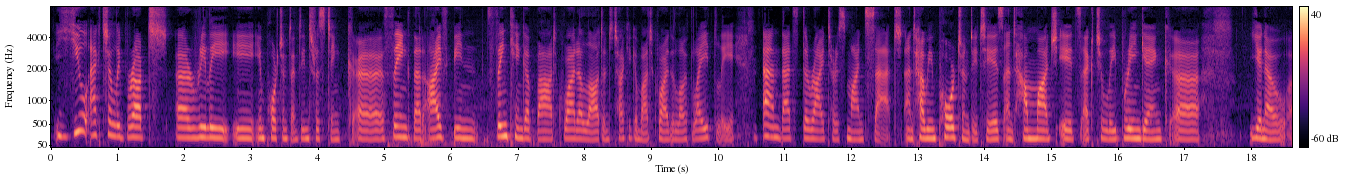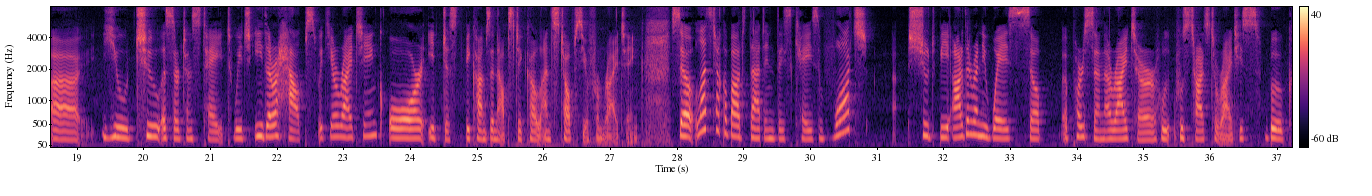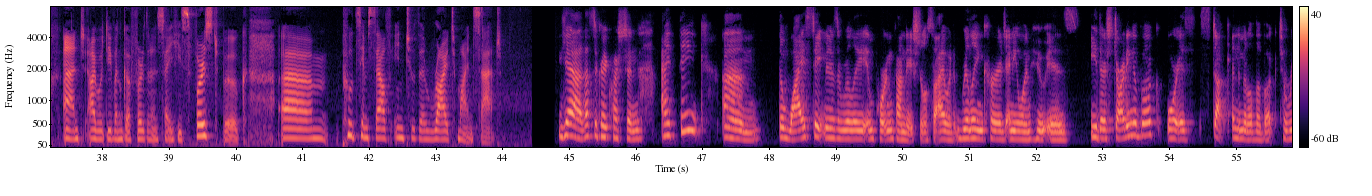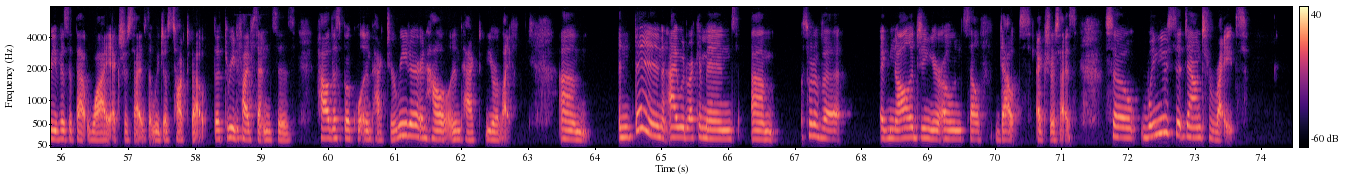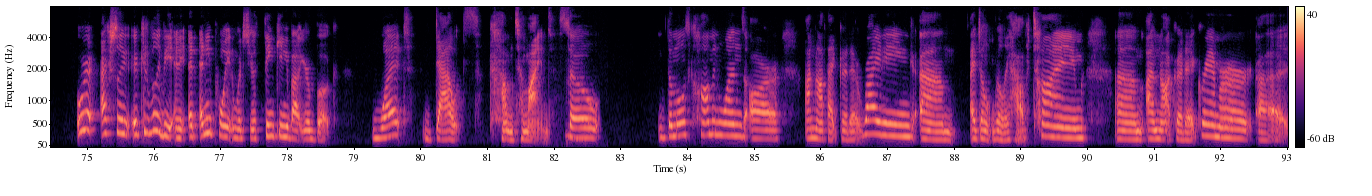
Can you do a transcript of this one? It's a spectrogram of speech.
you actually brought a really important and interesting uh, thing that I've been thinking about quite a lot and talking about quite a lot lately, and that's the writer's mindset and how important it is and how much it's actually bringing. Uh, you know uh, you to a certain state which either helps with your writing or it just becomes an obstacle and stops you from writing. So let's talk about that in this case. What should be are there any ways so a person a writer who, who starts to write his book and i would even go further and say his first book um, puts himself into the right mindset yeah that's a great question i think um, the why statement is a really important foundational. So I would really encourage anyone who is either starting a book or is stuck in the middle of a book to revisit that why exercise that we just talked about the three to five sentences, how this book will impact your reader and how it will impact your life. Um, and then I would recommend um, sort of a acknowledging your own self doubts exercise. So when you sit down to write, or actually it could really be any, at any point in which you're thinking about your book what doubts come to mind so mm-hmm. the most common ones are i'm not that good at writing um, i don't really have time um, i'm not good at grammar uh,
